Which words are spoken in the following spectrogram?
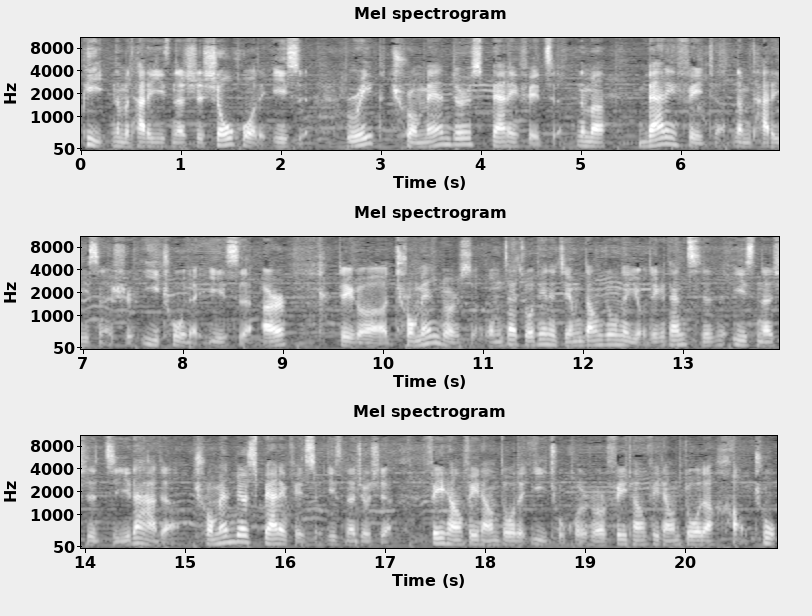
p，那么它的意思呢是收获的意思。reap tremendous benefits，那么 benefit，那么它的意思呢是益处的意思。而这个 tremendous，我们在昨天的节目当中呢有这个单词，意思呢是极大的。tremendous benefits，意思呢就是非常非常多的益处，或者说非常非常多的好处。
